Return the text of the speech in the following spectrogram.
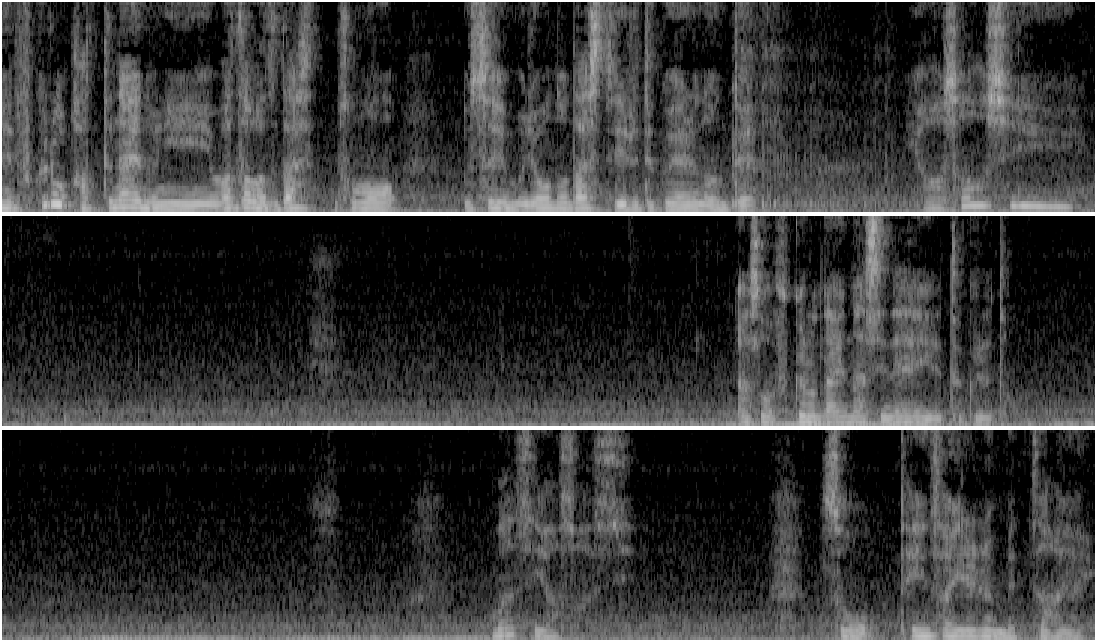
ね袋買ってないのにわざわざ出しその薄い無料の出して入れてくれるなんて。優しい。あそう袋代なしで入れてくれたマジ優しい。そう店員さん入れるのめっちゃ早い。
